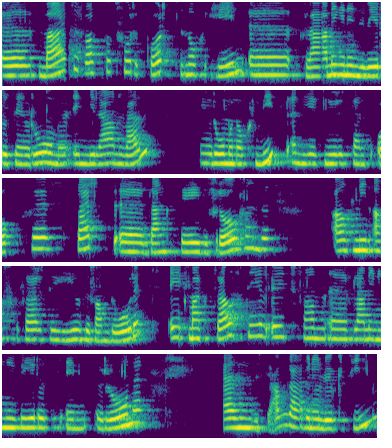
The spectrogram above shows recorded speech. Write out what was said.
Uh, maar er was tot voor kort nog geen uh, Vlamingen in de wereld in Rome. In Milaan wel, in Rome nog niet. En die is nu recent opgestart uh, dankzij de vrouw van de algemeen afgevaardigde Hilde van Doren. Ik maak zelf deel uit van Vlamingen in de wereld in Rome. En dus ja, we hebben een leuk team.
